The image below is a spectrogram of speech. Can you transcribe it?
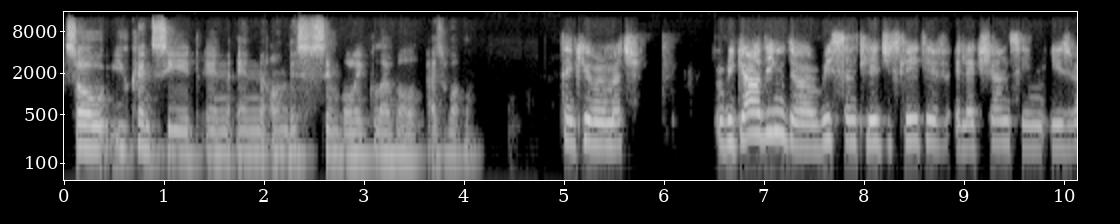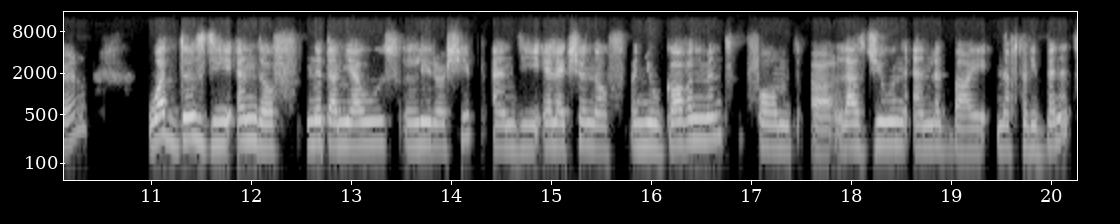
So you can see it in, in on this symbolic level as well. Thank you very much. Regarding the recent legislative elections in Israel, what does the end of Netanyahu's leadership and the election of a new government formed uh, last June and led by Naftali Bennett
